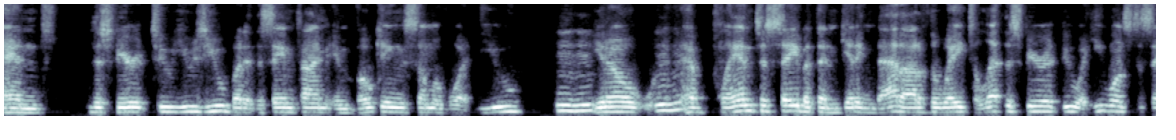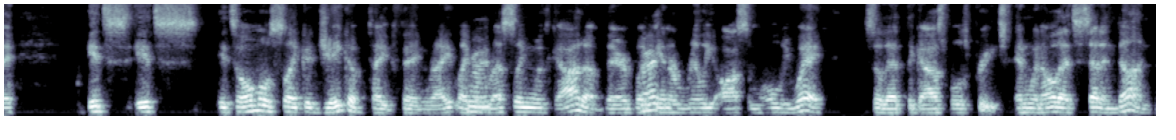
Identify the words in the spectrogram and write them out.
and the spirit to use you but at the same time invoking some of what you Mm-hmm. you know Mhm. have planned to say but then getting that out of the way to let the spirit do what he wants to say it's it's it's almost like a jacob type thing right like Right. wrestling with god up there but Right. in a really awesome holy way so that the gospel is preached and when all that's said and done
